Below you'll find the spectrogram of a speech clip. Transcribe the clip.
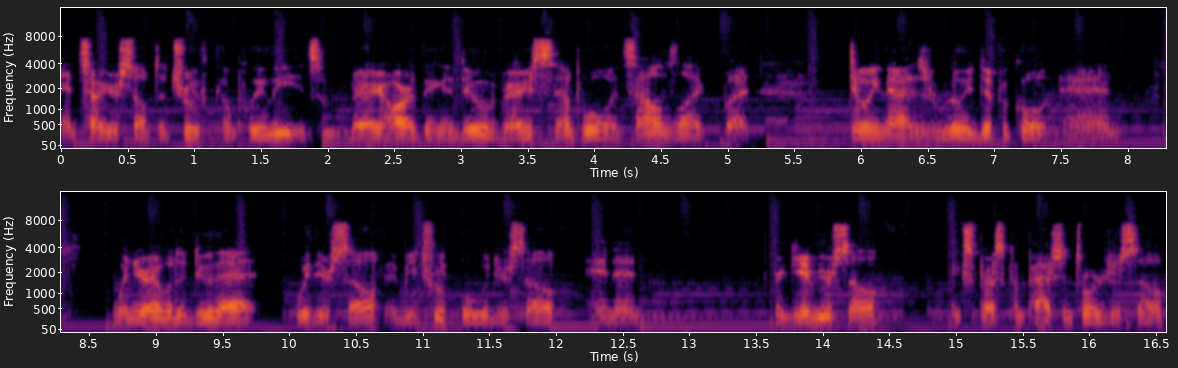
and tell yourself the truth completely. It's a very hard thing to do, very simple, it sounds like, but doing that is really difficult. And when you're able to do that with yourself and be truthful with yourself and then forgive yourself, express compassion towards yourself,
